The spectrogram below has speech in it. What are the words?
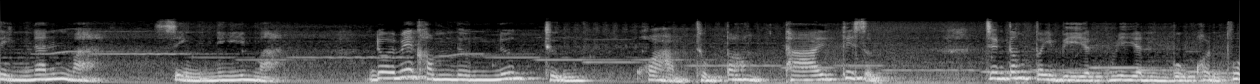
สิ่งนั้นมา สิ่งนี้มา โดยไม่คำนึงนึกถึงความถูกต้องท้ายที่สุด จึงต้องไปเบียดเบียนบุคคลผู้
